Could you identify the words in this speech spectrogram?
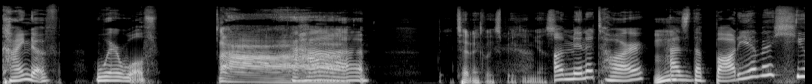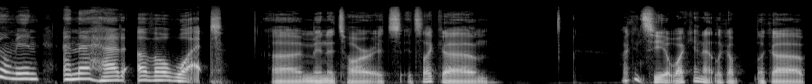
kind of werewolf. Ah, Aha. technically speaking, yes. A minotaur Mhm. has the body of a human and the head of a what? uh, Minotaur. It's it's like a. I can see it. Why can't it like a like a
